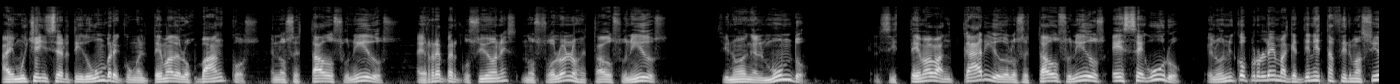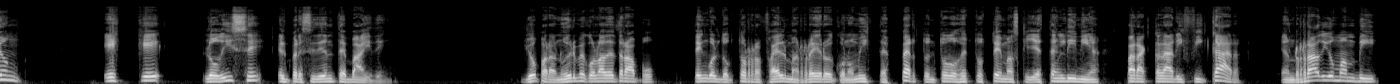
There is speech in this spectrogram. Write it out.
Hay mucha incertidumbre con el tema de los bancos en los Estados Unidos. Hay repercusiones no solo en los Estados Unidos, sino en el mundo. El sistema bancario de los Estados Unidos es seguro. El único problema que tiene esta afirmación es que lo dice el presidente Biden. Yo, para no irme con la de trapo, tengo el doctor Rafael Marrero, economista experto en todos estos temas, que ya está en línea para clarificar en Radio Mambí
